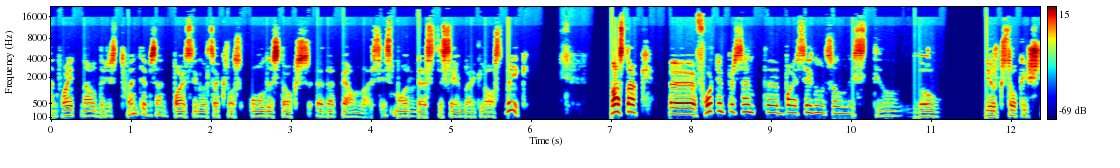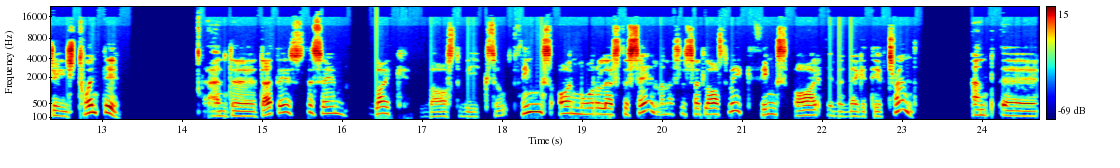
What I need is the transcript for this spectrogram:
And right now, there is 20% buy signals across all the stocks that we analyze. It's more or less the same like last week. Nasdaq, 14% buy signals only, still low. New York Stock Exchange 20. And uh, that is the same like last week. So things are more or less the same. And as I said last week, things are in a negative trend. And uh,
